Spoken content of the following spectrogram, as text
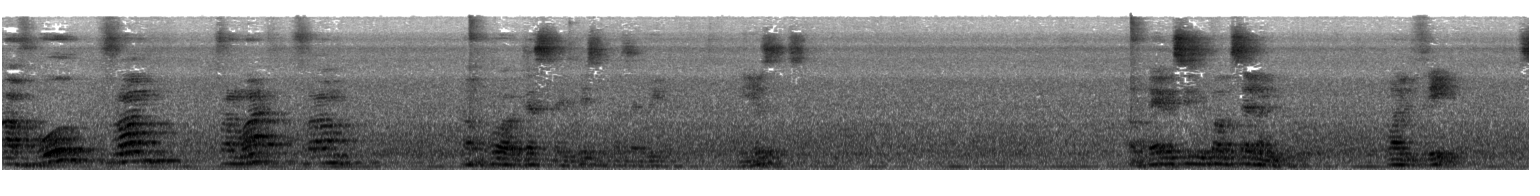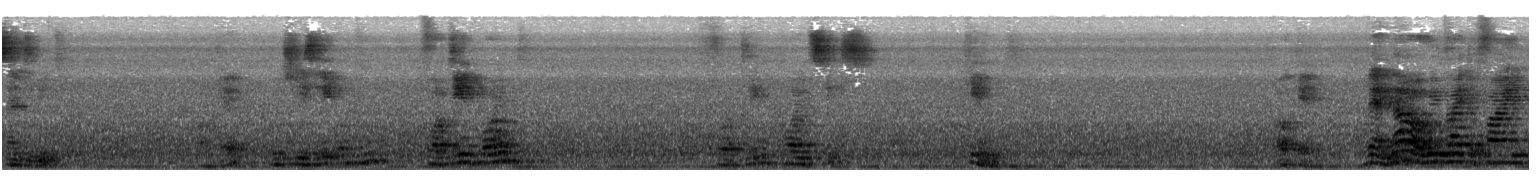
of O from from what? From of O just like this because I will use it. Okay, this is we call seven point three centimeter. Okay, which is equal to fourteen point 14.6 kilos. Okay. Then now we try to find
